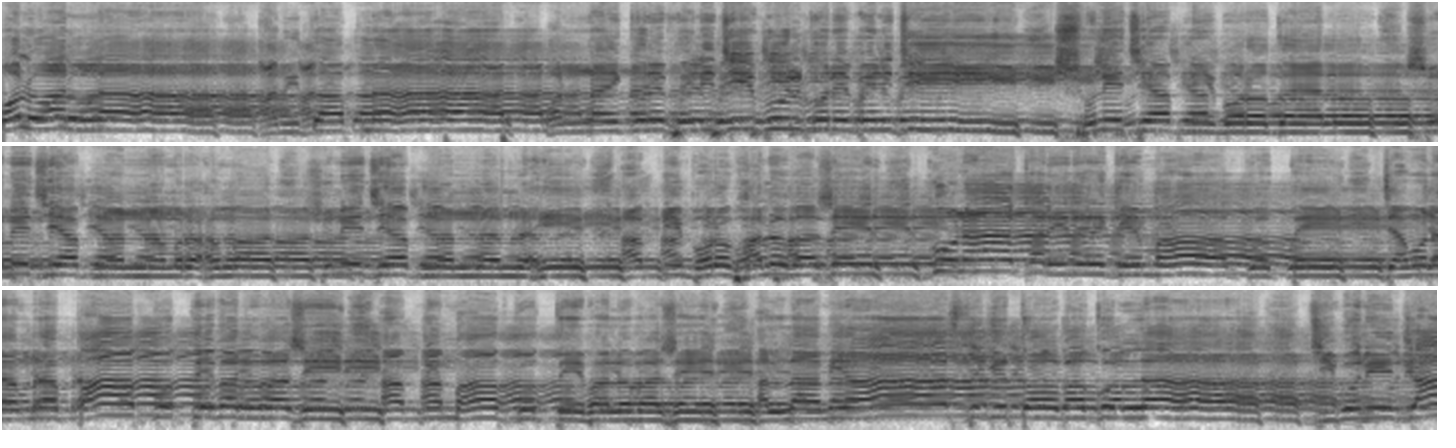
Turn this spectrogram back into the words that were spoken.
বলো আল্লাহ, আমি আপনার। অন্যায় করে ফেলেছি, ভুল করে ফেলেছি। শুনেছি আপনি বড় শুনেছি আপনার নাম রহমান, শুনেছি আপনার নাম আপনি বড় ভালোবাসেন মাফ করতে। যেমন আমরা পাপ করতে ভালোবাসি, আপনি মাফ করতে ভালোবাসে আল্লাহ, আমি আজ থেকে তবা করলাম। জীবনে যা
